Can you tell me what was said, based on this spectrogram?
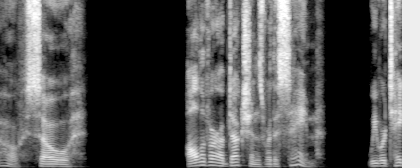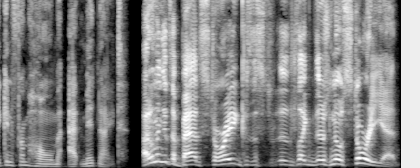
Oh, so. All of our abductions were the same. We were taken from home at midnight. I don't think it's a bad story because it's, it's like there's no story yet.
